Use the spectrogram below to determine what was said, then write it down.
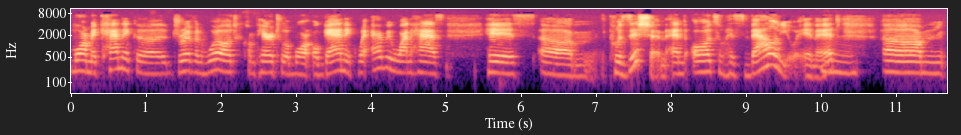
more mechanical driven world compared to a more organic, where everyone has his um, position and also his value in it. Mm um,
